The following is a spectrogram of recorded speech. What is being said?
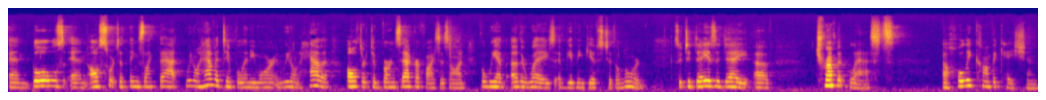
and bulls and all sorts of things like that. We don't have a temple anymore, and we don't have an altar to burn sacrifices on, but we have other ways of giving gifts to the Lord. So today is a day of trumpet blasts, a holy convocation,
